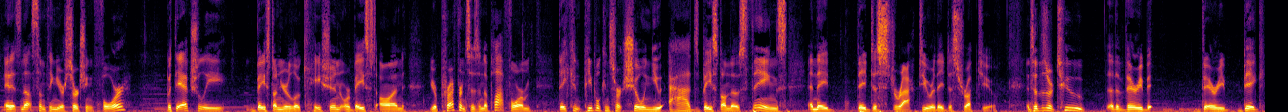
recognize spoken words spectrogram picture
and it's not something you're searching for, but they actually, based on your location or based on your preferences in the platform, they can people can start showing you ads based on those things and they they distract you or they disrupt you. And so those are two of the very very big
